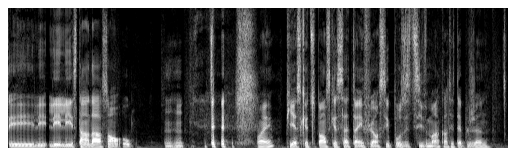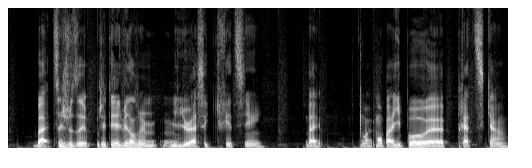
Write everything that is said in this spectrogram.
Les, les, les standards sont hauts. Mhm. ouais. Puis est-ce que tu penses que ça t'a influencé positivement quand tu étais plus jeune? Ben, tu sais, je veux dire, j'ai été élevé dans un milieu assez chrétien. Ben, ouais. Mon père, il est pas euh, pratiquant,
